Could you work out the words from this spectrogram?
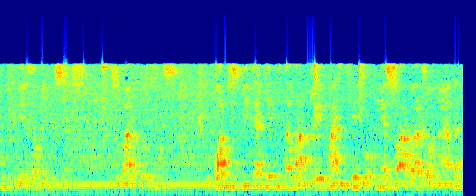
porque deles é o reino dos céus. Vale a todos nós. O pobre de espírito é aquele que está lá no reino mais inferior, começou agora a jornada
